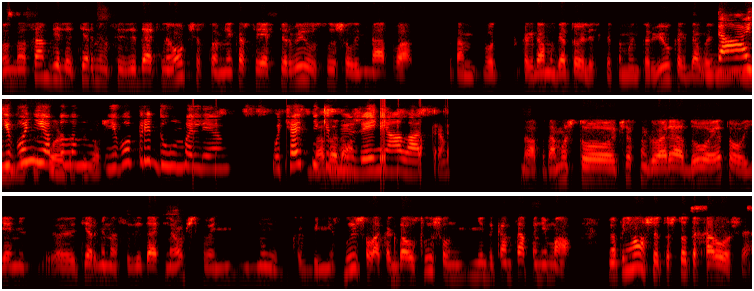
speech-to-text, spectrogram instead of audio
Ну, на самом деле, термин «созидательное общество», мне кажется, я впервые услышал именно от вас. Там, вот, когда мы готовились к этому интервью, когда вы... Да, его не было, его придумали участники да, да, движения. «АЛЛАТРА». Да, потому что, честно говоря, до этого я не, э, термина «созидательное общество» ну, как бы не слышал, а когда услышал, не до конца понимал. Но я понимал, что это что-то хорошее,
